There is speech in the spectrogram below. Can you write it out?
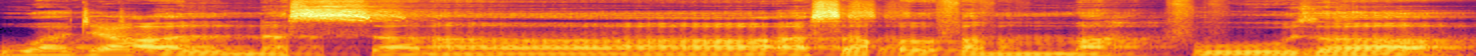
وجعلنا السماء سقفا محفوظا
